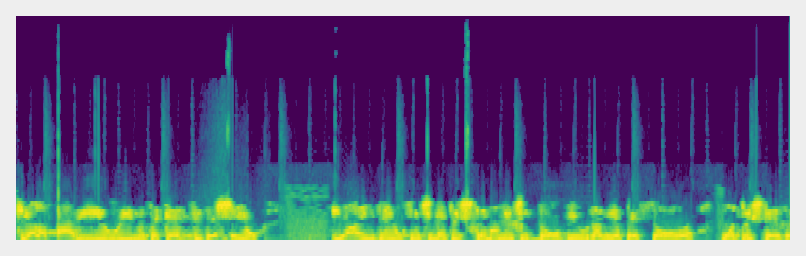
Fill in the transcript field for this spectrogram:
que ela pariu e não sei o que, desistiu. E aí vem um sentimento extremamente dúbio na minha pessoa, uma tristeza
